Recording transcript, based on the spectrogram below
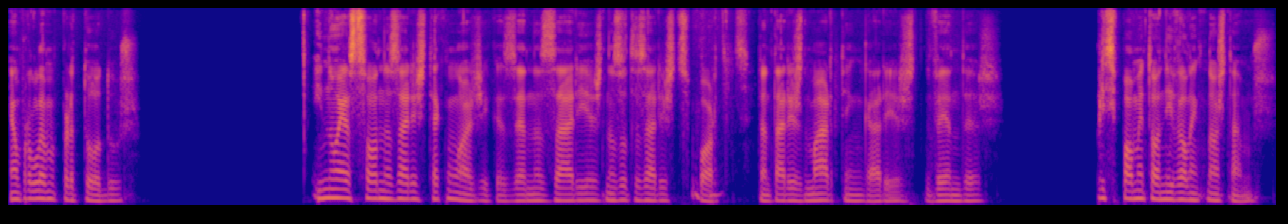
é um problema para todos e não é só nas áreas tecnológicas, é nas áreas, nas outras áreas de suporte. Uhum. Portanto, áreas de marketing, áreas de vendas, principalmente ao nível em que nós estamos.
